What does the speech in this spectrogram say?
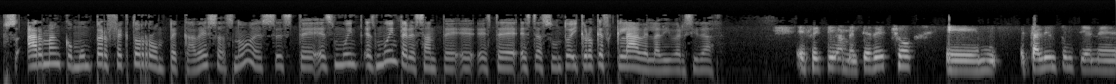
pues, arman como un perfecto rompecabezas, ¿no? Es este es muy es muy interesante eh, este este asunto y creo que es clave la diversidad. Efectivamente, de hecho, eh, Talentum tiene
